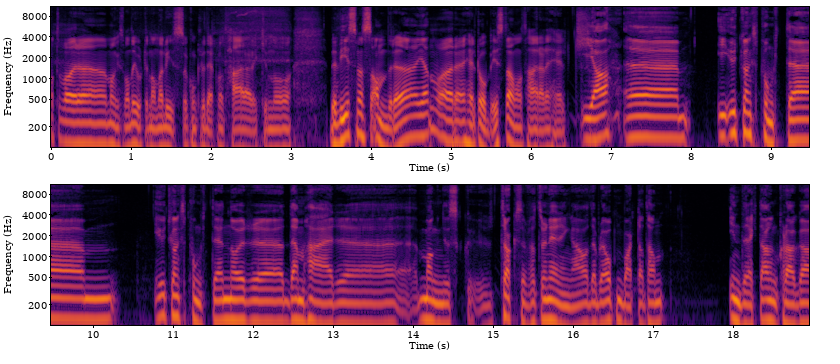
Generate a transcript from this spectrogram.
At det var uh, mange som hadde gjort en analyse og konkludert med at her er det ikke noe bevis, mens andre igjen var helt overbevist om at her er det helt Ja, i utgangspunktet I utgangspunktet når uh, de her eh, Magnus trakk seg fra turneringa, og det ble åpenbart at han indirekte anklaga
